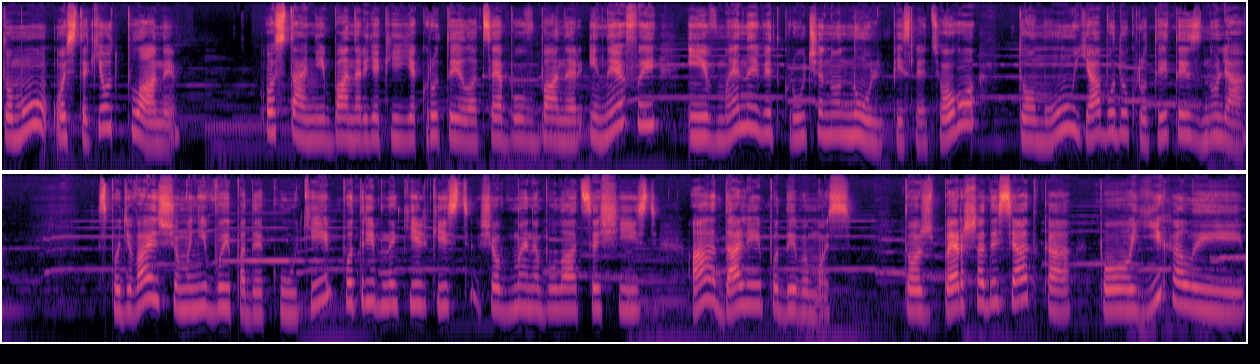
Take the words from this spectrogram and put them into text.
Тому ось такі от плани. Останній банер, який я крутила, це був банер Інефи, і в мене відкручено 0 після цього, тому я буду крутити з нуля. Сподіваюсь, що мені випаде кукі, потрібна кількість, щоб в мене була це 6, а далі подивимось. Тож, перша десятка, поїхали!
